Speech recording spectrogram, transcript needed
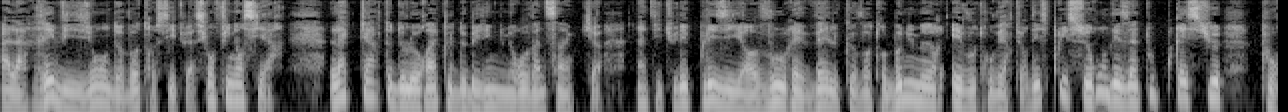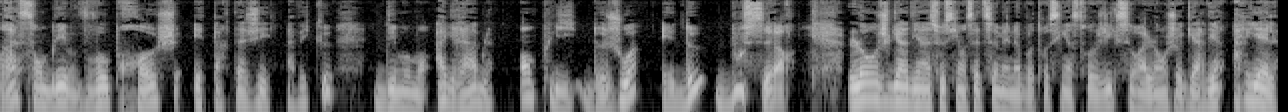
à la révision de votre situation financière. La carte de l'oracle de Béline numéro 25, intitulée Plaisir, vous révèle que votre bonne humeur et votre ouverture d'esprit seront des atouts précieux pour rassembler vos proches et partager avec eux des moments agréables emplis de joie et de douceur. L'ange gardien associé en cette semaine à votre signe astrologique sera l'ange gardien Ariel,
